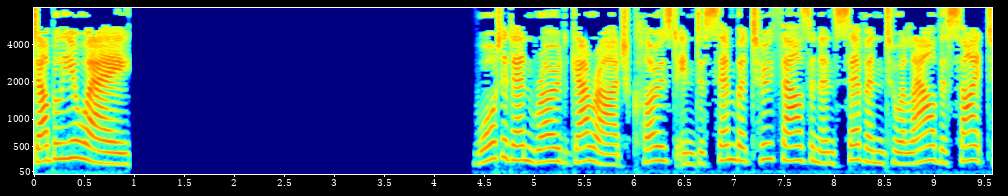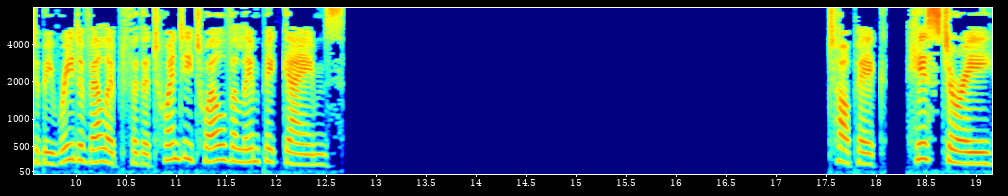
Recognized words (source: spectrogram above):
WA Waterden Road Garage closed in December 2007 to allow the site to be redeveloped for the 2012 Olympic Games. History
